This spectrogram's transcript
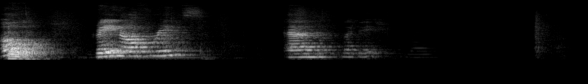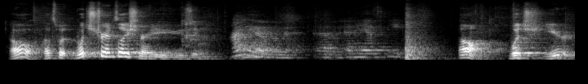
Oh, hmm. grain offerings and. Oh, that's what. Which translation are you using? I am an NASB. Oh, which year?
